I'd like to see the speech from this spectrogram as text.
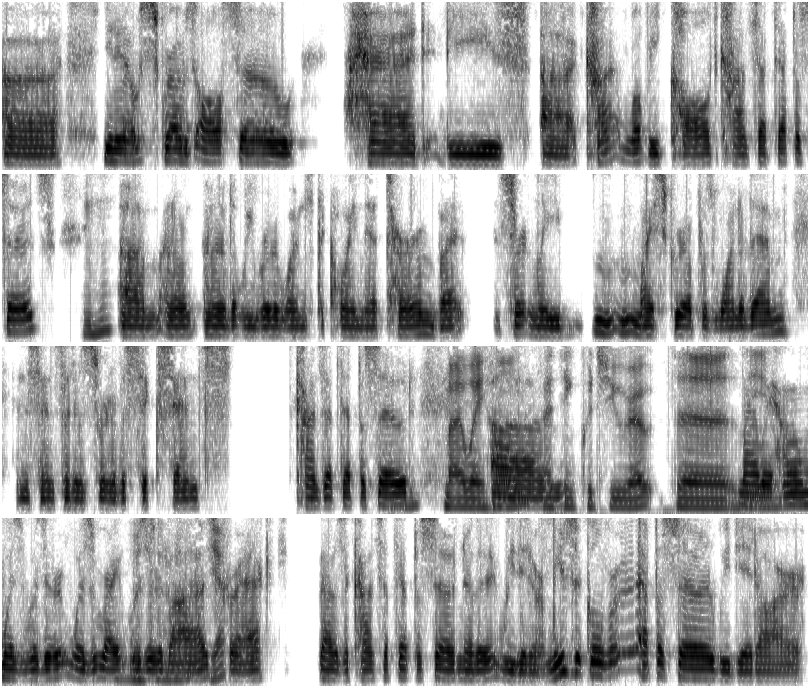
you know, Scrubs also had these uh, con- what we called concept episodes. Mhm. Um, I, don't, I don't know that we were the ones to coin that term, but certainly my screw up was one of them in the sense that it was sort of a sixth sense concept episode. My Way Home, I Um, think, which you wrote the, My the Way Home was Wizard was right Wizard, Wizard of Oz, correct? That was a concept episode. Another we did our musical episode. We did our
